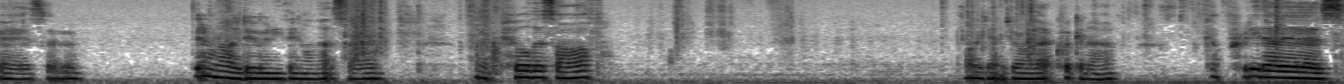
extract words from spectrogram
Okay, so didn't really do anything on that side. I'm gonna peel this off. Probably didn't do all that quick enough. Look how pretty that is.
